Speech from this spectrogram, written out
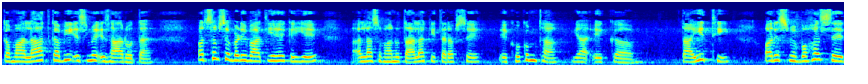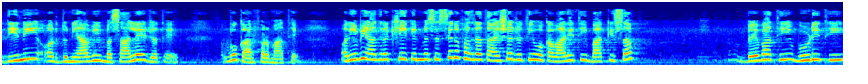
کمالات کا بھی اس میں اظہار ہوتا ہے۔ اور سب سے بڑی بات یہ ہے کہ یہ اللہ سبحان تعالی کی طرف سے ایک حکم تھا یا ایک تائید تھی۔ اور اس میں بہت سے دینی اور دنیاوی مسالے جو تھے، وہ کار فرما تھے۔ اور یہ بھی یاد رکھیے کہ ان میں سے صرف حضرت عائشہ جو تھی وہ کواری تھی باقی سب بیوہ تھی بوڑھی تھی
